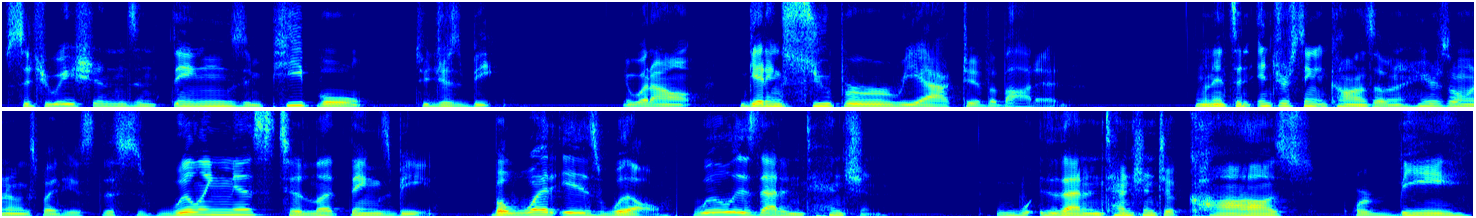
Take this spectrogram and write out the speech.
situations and things and people to just be without getting super reactive about it. And it's an interesting concept. And here's what I want to explain to you: it's this willingness to let things be. But what is will? Will is that intention, that intention to cause or be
